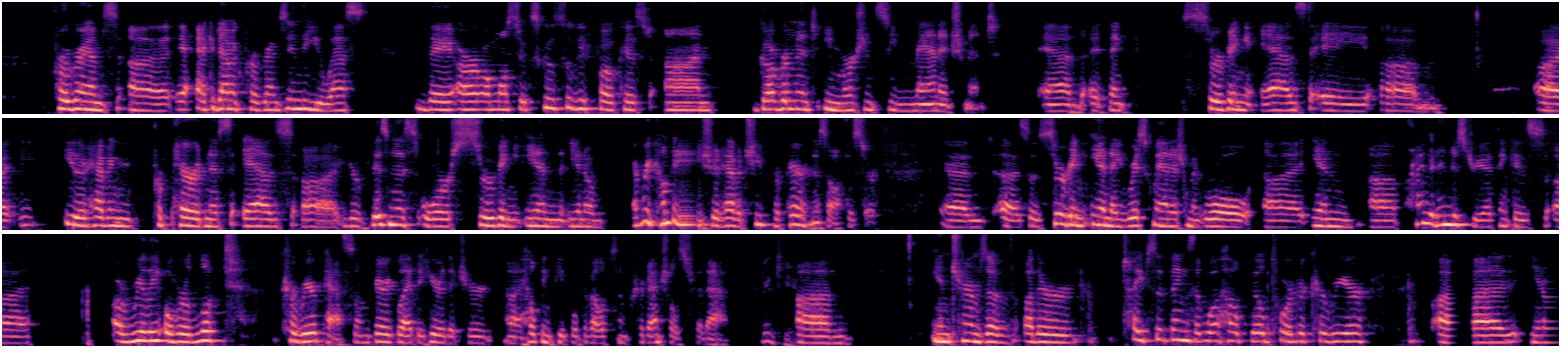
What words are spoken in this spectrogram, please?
programs, uh, academic programs in the US, they are almost exclusively focused on government emergency management. And I think serving as a um, uh, either having preparedness as uh, your business or serving in, you know, every company should have a chief preparedness officer. And uh, so serving in a risk management role uh, in uh, private industry, I think is uh, a really overlooked career path. So I'm very glad to hear that you're uh, helping people develop some credentials for that. Thank you. Um, in terms of other types of things that will help build toward a career, uh, you know,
